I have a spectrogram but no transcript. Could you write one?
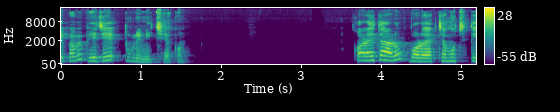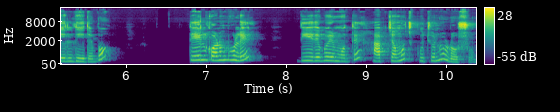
এভাবে ভেজে তুলে নিচ্ছি এখন। কড়াইতে আরও বড় এক চামচ তেল দিয়ে দেব। তেল গরম হলে দিয়ে দেবো এর মধ্যে হাফ চামচ কুচনো রসুন।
